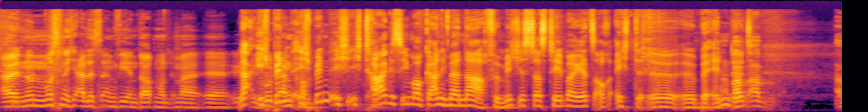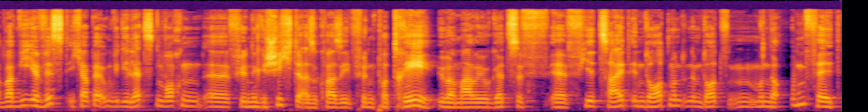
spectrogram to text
aber nun muss nicht alles irgendwie in Dortmund immer äh, Na, gut ich bin, ankommen. ich bin, ich, ich trage es ihm auch gar nicht mehr nach. Für mich ist das Thema jetzt auch echt äh, äh, beendet. Aber, aber, aber wie ihr wisst, ich habe ja irgendwie die letzten Wochen äh, für eine Geschichte, also quasi für ein Porträt über Mario Götze äh, viel Zeit in Dortmund und im Dortmunder Umfeld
